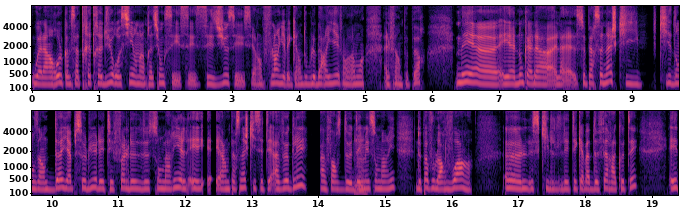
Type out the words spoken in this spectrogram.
où elle a un rôle comme ça très très dur aussi. On a l'impression que ses, ses, yeux, c'est un flingue avec un double barillet. Enfin, vraiment, elle fait un peu peur. Mais et donc, elle a, elle a ce personnage qui, qui est dans un deuil absolu elle était folle de, son mari, elle, et, un personnage qui s'était aveuglé à force d'aimer mm. son mari, de pas vouloir voir euh, ce qu'il était capable de faire à côté. Et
